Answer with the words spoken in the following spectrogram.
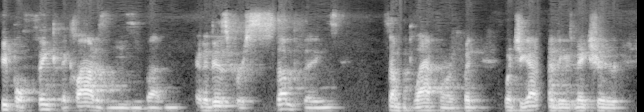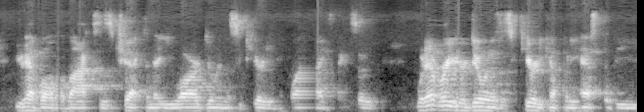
People think the cloud is the easy button, and it is for some things, some platforms. But what you got to do is make sure you have all the boxes checked and that you are doing the security compliance thing. So whatever you're doing as a security company has to be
